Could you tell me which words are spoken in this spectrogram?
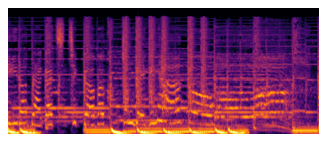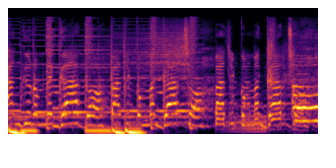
이러다가 지칠까봐 걱정되긴 하고. 안 그럼 내가 더 빠질 것만 같아. 빠질 것만 같아. oh,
